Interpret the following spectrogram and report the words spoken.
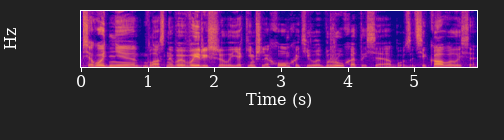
Сьогодні, власне, ви вирішили, яким шляхом хотіли б рухатися або зацікавилися,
